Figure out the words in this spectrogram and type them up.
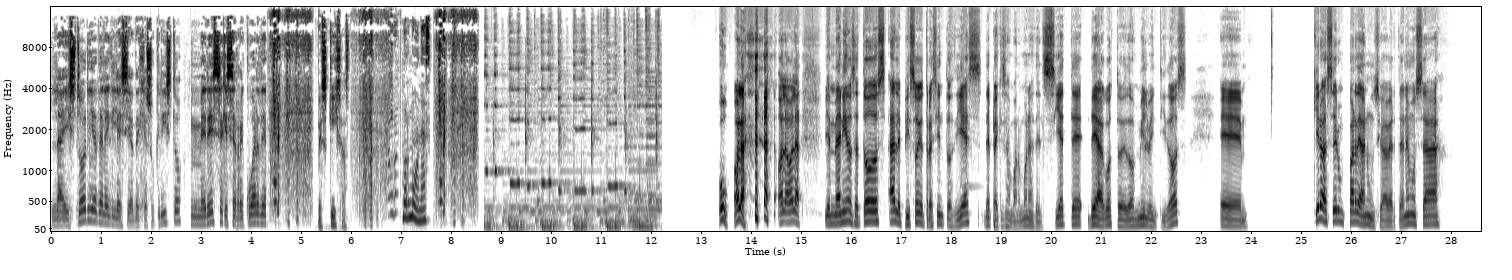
La historia de la Iglesia de Jesucristo merece que se recuerde. Pesquisas. Mormonas. Uh, hola, hola, hola. Bienvenidos a todos al episodio 310 de Pesquisas Mormonas del 7 de agosto de 2022. Eh, quiero hacer un par de anuncios. A ver, tenemos a,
